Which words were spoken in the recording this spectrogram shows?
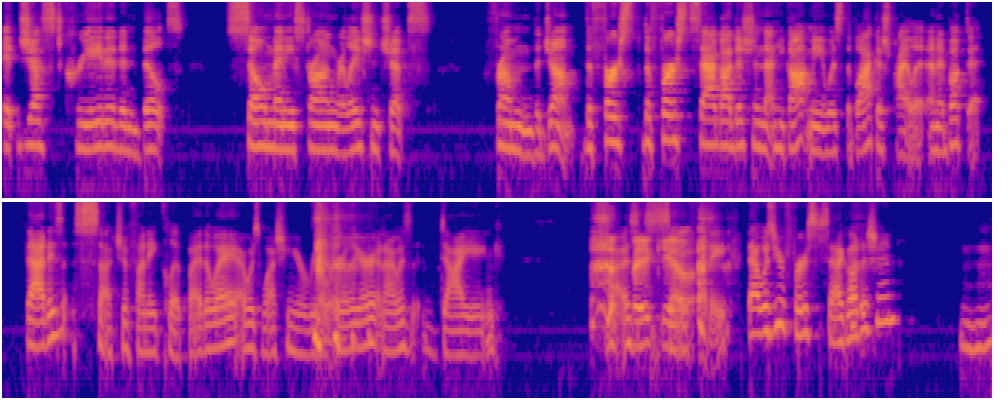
It just created and built so many strong relationships from the jump. The first the first SAG audition that he got me was the Blackish pilot and I booked it. That is such a funny clip, by the way. I was watching your reel earlier and I was dying. That was Thank so you. funny. That was your first SAG audition? Hmm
